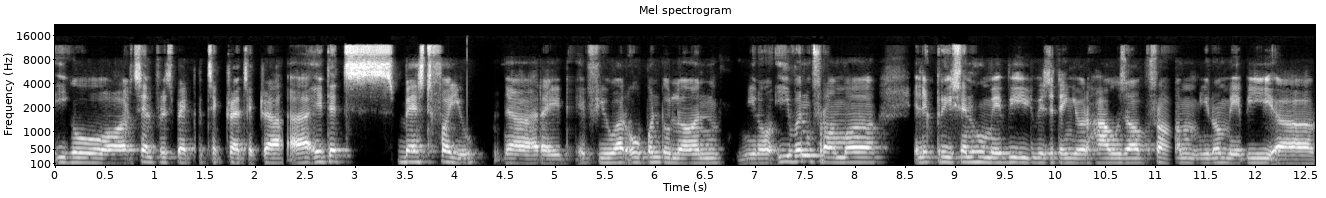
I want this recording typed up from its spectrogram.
ego or self respect, etc., etc., uh, it, it's best for you, uh, right? If you are open to learn, you know, even from a electrician who may be visiting your house or from you know maybe uh,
